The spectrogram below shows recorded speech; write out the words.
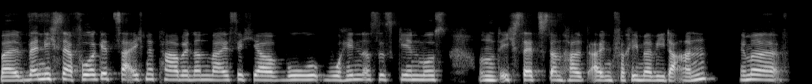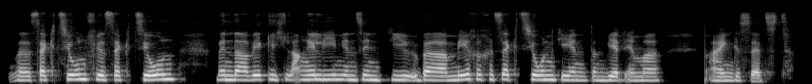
Weil wenn ich es ja vorgezeichnet habe, dann weiß ich ja, wo, wohin es gehen muss. Und ich setze dann halt einfach immer wieder an. Immer äh, Sektion für Sektion. Wenn da wirklich lange Linien sind, die über mehrere Sektionen gehen, dann wird immer eingesetzt.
